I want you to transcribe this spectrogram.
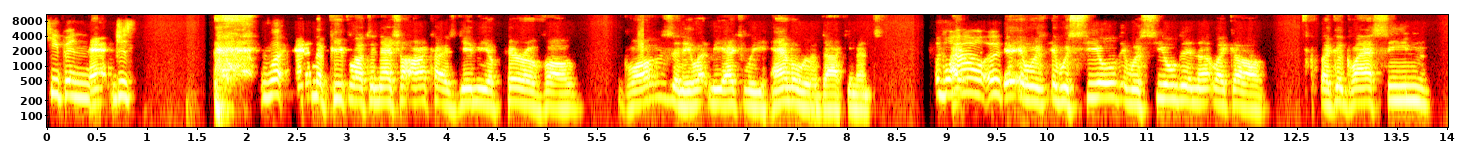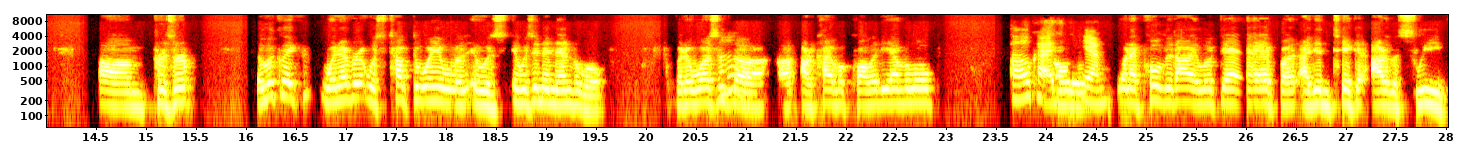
keeping And- just what And the people at the National Archives gave me a pair of uh, gloves, and they let me actually handle the documents. wow. It, it was it was sealed. It was sealed in a, like a like a glassine um, preserve. It looked like whenever it was tucked away, it was it was it was in an envelope, but it wasn't Oh. the uh, archival quality envelope. okay. So- yeah. when I pulled it out, I looked at it, but I didn't take it out of the sleeve.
